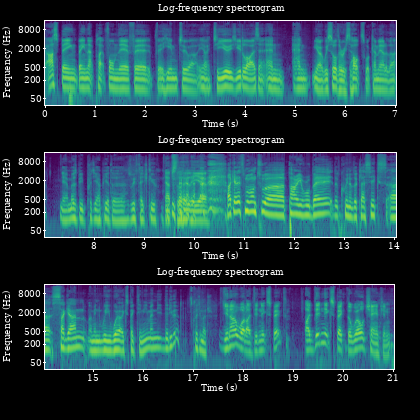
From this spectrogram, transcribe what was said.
us being being that platform there for, for him to uh, you know to use, utilize, and, and and you know we saw the results. What came out of that? Yeah, must be pretty happy at the Zwift HQ. Absolutely, yeah. Okay, let's move on to uh, Paris Roubaix, the queen of the classics, uh, Sagan. I mean, we were expecting him, and he delivered pretty much. You know what I didn't expect? I didn't expect the world champion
